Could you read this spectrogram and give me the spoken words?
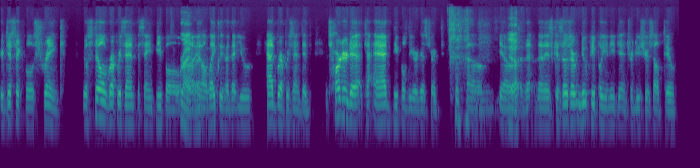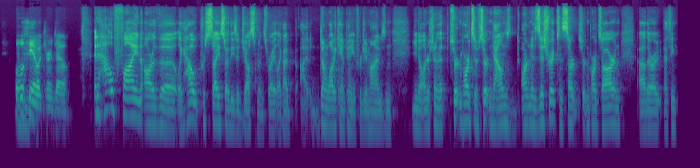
your district will shrink you'll still represent the same people right, uh, right. in all likelihood that you had represented. It's harder to, to add people to your district, um, you know, yeah. that, that is because those are new people you need to introduce yourself to. But mm-hmm. we'll see how it turns out. And how fine are the like how precise are these adjustments, right? Like I've, I've done a lot of campaigning for Jim Himes and you know understanding that certain parts of certain towns aren't in his district and certain parts are and uh, there are I think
